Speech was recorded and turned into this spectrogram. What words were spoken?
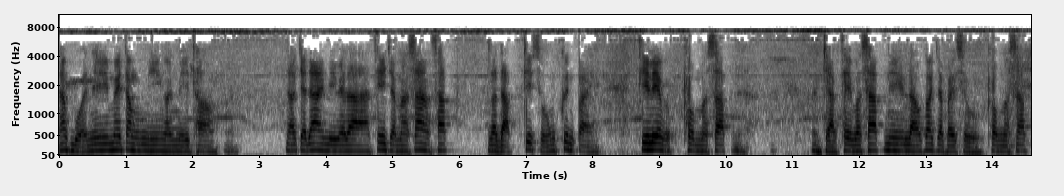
นักบวชนี้ไม่ต้องมีเงินมีทองเราจะได้มีเวลาที่จะมาสร้างทรัพย์ระดับที่สูงขึ้นไป ที่เรียกพรหมทรัพย์จากเทวทรัพย์นี้เราก็จะไปสู่พรหมทรัพย์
